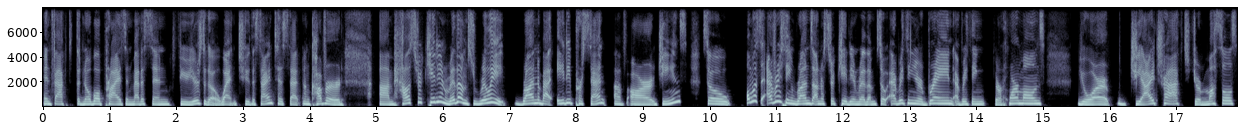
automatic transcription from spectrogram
In fact, the Nobel Prize in Medicine a few years ago went to the scientists that uncovered um, how circadian rhythms really run about 80% of our genes. So almost everything runs on a circadian rhythm. So everything in your brain, everything, your hormones, your GI tract, your muscles.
